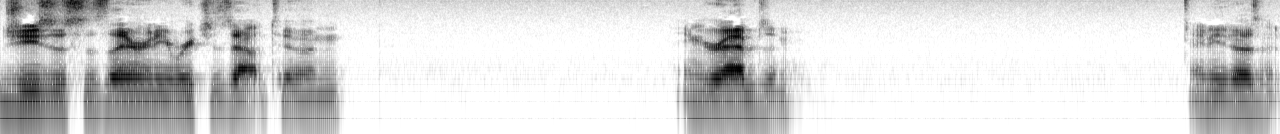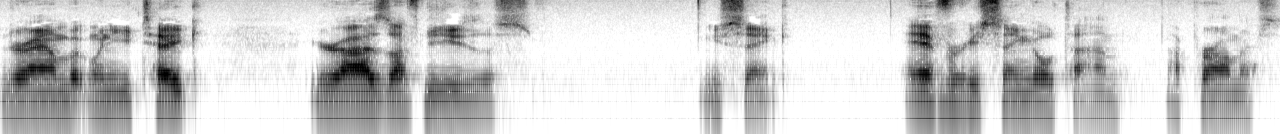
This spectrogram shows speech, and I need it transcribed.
Jesus is there and he reaches out to him and grabs him. And he doesn't drown. But when you take your eyes off Jesus, you sink. Every single time, I promise.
